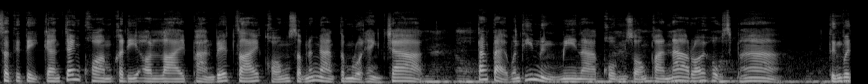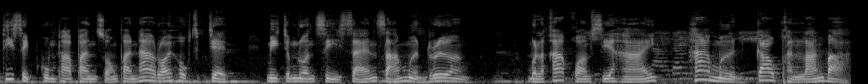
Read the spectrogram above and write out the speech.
สถิติการแจ้งความคดีออนไลน์ผ่านเว็บไซต์ของสำนักงานตำรวจแห่งชาติ ตั้งแต่วันที่ 1 มีนาคม 2565 ถึงวันที่ 10 กุมภาพันธ์ 2567 มีจำนวน 430,000 เรื่อง มูลค่าความเสียหาย 59,000 ล้านบาท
